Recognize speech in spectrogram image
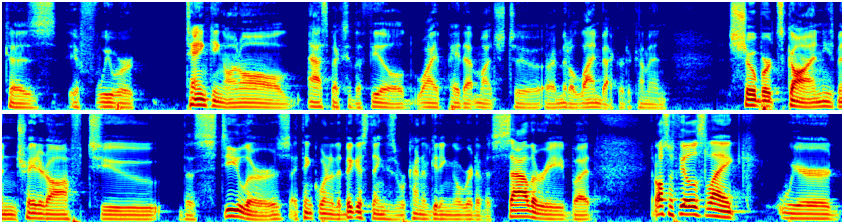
because if we were tanking on all aspects of the field, why pay that much to a middle linebacker to come in? Schobert's gone. He's been traded off to the Steelers. I think one of the biggest things is we're kind of getting rid of his salary, but it also feels like we're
